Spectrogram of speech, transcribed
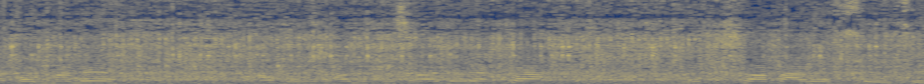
এখন মানে আমন ধান গুছানোর একটা উৎসব আমেজ চলছে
